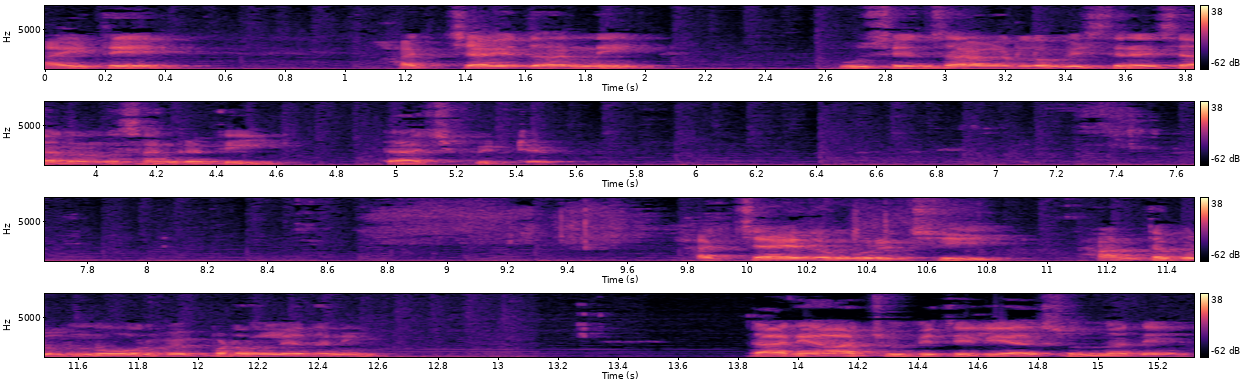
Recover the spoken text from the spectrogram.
అయితే హత్యాయుధాన్ని హుసేన్ సాగర్లో విసిరేశారన్న సంగతి దాచిపెట్టాడు. హత్యాయుధం గురించి హంతకులు నోరు విప్పడం లేదని దాని ఆచూకీ తెలియాల్సి ఉందని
